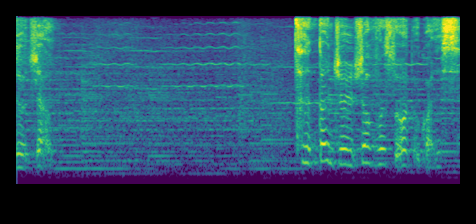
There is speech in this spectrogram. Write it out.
只有这样，才能断绝与少峰所有的关系，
